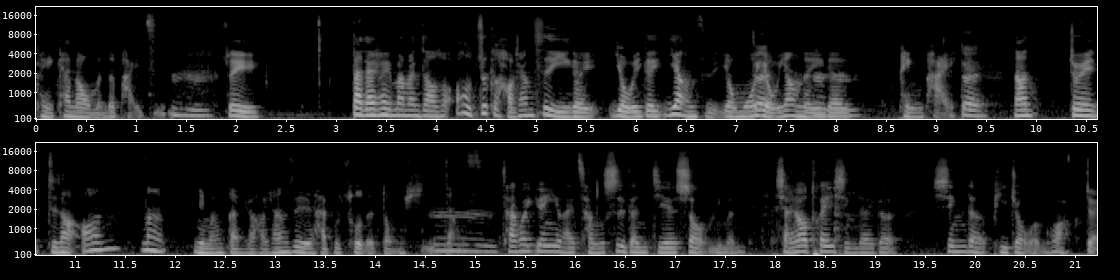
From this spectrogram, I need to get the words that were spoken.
可以看到我们的牌子，嗯、所以大家会慢慢知道说，哦，这个好像是一个有一个样子、有模有样的一个品牌，对，然后就会知道，哦，那你们感觉好像是还不错的东西，这样子、嗯、才会愿意来尝试跟接受你们。想要推行的一个新的啤酒文化，对。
